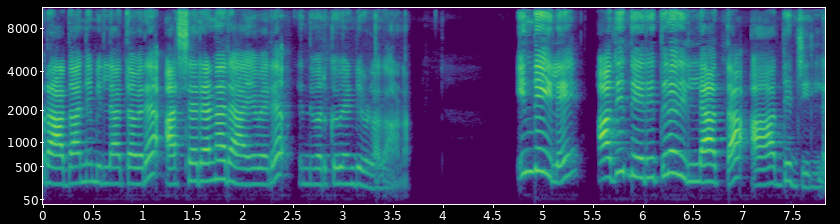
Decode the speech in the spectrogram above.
പ്രാധാന്യമില്ലാത്തവർ അശരണരായവർ എന്നിവർക്ക് വേണ്ടിയുള്ളതാണ്. ഇന്ത്യയിലെ അതിദരിദ്രരില്ലാത്ത ആദ്യ ജില്ല.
